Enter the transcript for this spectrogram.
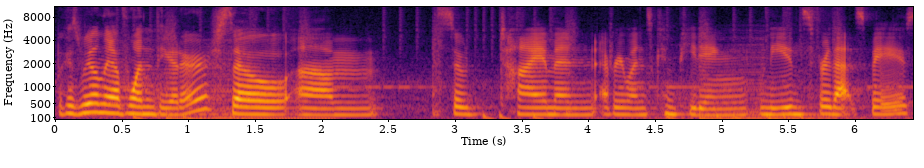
because we only have one theater, so, um, so time and everyone's competing needs for that space.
